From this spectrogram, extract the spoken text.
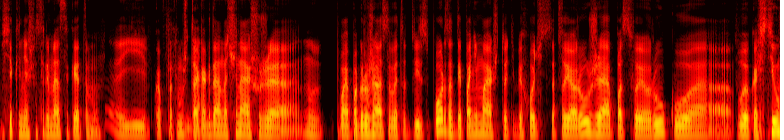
Все, конечно, стремятся к этому. И потому что, Да. когда начинаешь уже, ну, погружаться в этот вид спорта, ты понимаешь, что тебе хочется свое оружие под свою руку, э, твой костюм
